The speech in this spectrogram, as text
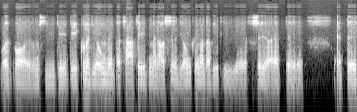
hvor, hvor jeg vil sige, det, det er ikke kun de unge mænd, der tager til den, men også de unge kvinder, der virkelig øh, forsøger at... Øh, at øh,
